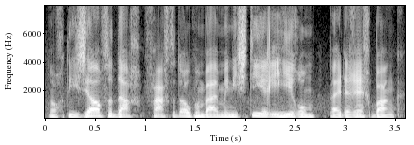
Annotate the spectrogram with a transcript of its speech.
Nog diezelfde dag vraagt het Openbaar Ministerie hierom bij de rechtbank.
